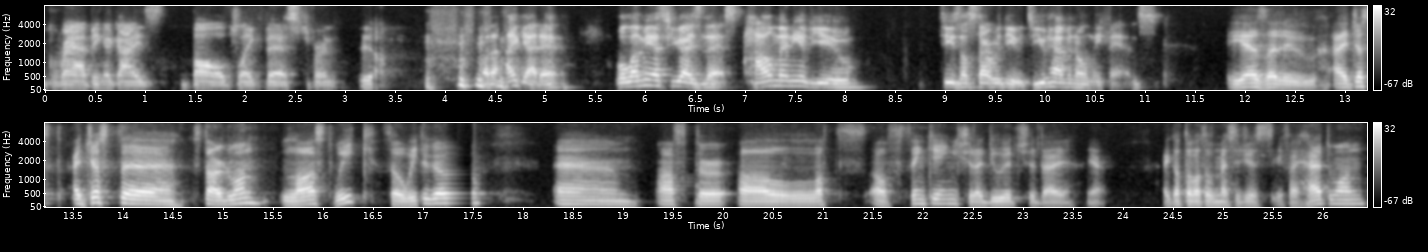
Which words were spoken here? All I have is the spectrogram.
grabbing a guy's bulge like this for yeah. but I get it. Well, let me ask you guys this: How many of you, Tease? I'll start with you. Do you have an OnlyFans? Yes, I do. I just I just uh, started one last week, so a week ago. Um, after a lot of thinking, should I do it? Should I? Yeah, I got a lot of messages if I had one,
